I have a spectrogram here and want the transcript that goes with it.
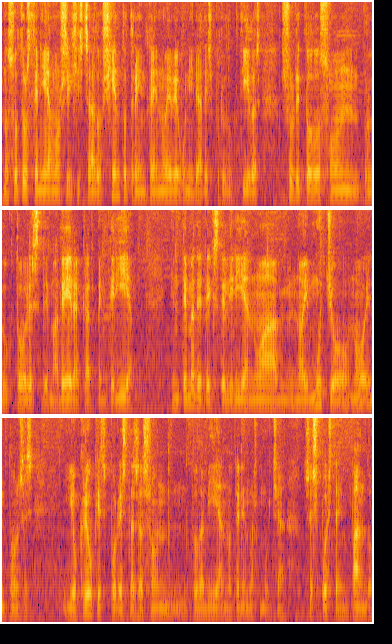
Nosotros teníamos registrado 139 unidades productivas, sobre todo son productores de madera, carpintería. En tema de textilería no, no hay mucho, ¿no? entonces yo creo que es por esta razón todavía no tenemos mucha respuesta en Pando.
